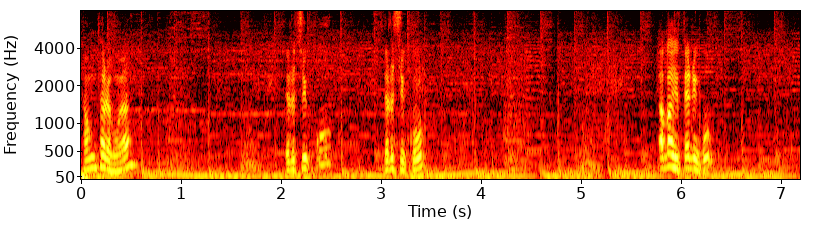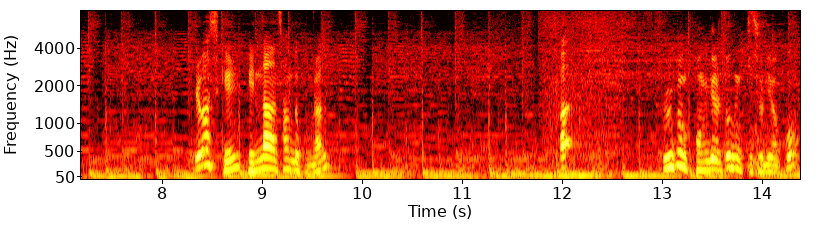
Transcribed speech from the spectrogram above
평타를 보면? 내려찍고 있고. 따닥이 때리고. 일반 스킬 빛나는 상도 보면? 아 붉은 번개를 쏘는 기술이었고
